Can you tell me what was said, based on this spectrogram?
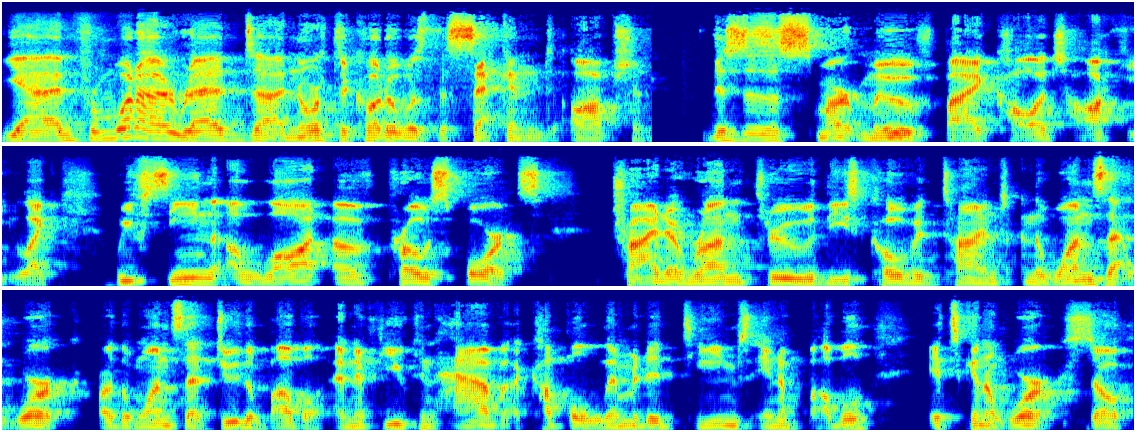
Yeah, and from what I read, uh, North Dakota was the second option. This is a smart move by college hockey. Like we've seen a lot of pro sports try to run through these COVID times, and the ones that work are the ones that do the bubble. And if you can have a couple limited teams in a bubble, it's going to work. So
